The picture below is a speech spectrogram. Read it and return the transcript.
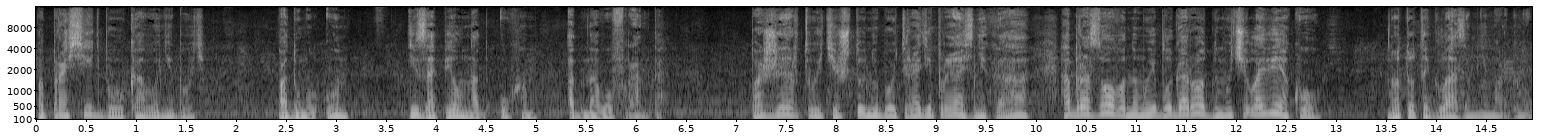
Попросить бы у кого-нибудь, подумал он и запел над ухом одного франта. Пожертвуйте что-нибудь ради праздника, а? Образованному и благородному человеку но тот и глазом не моргнул.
